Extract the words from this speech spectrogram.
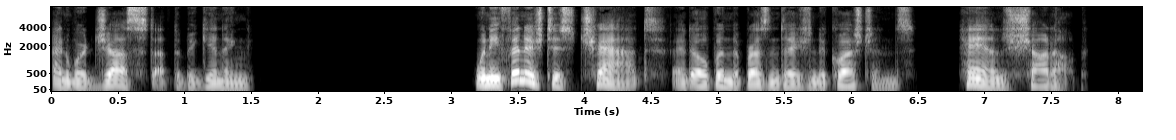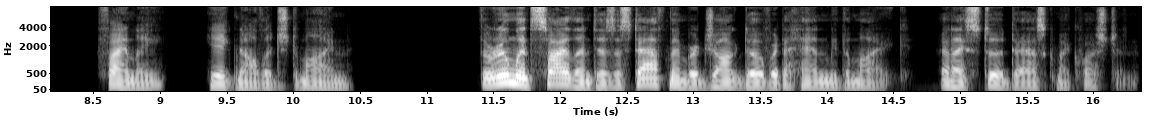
and we're just at the beginning. When he finished his chat and opened the presentation to questions, hands shot up. Finally, he acknowledged mine. The room went silent as a staff member jogged over to hand me the mic, and I stood to ask my question.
